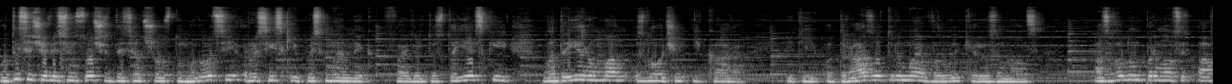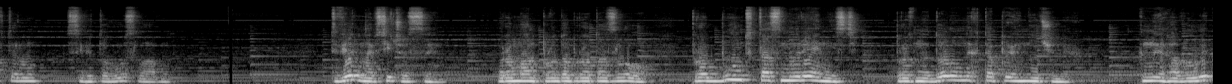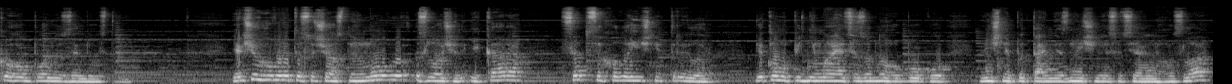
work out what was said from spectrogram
У 1866 році російський письменник Федір Достоєвський видає роман Злочин і кара, який одразу отримує великий резонанс, а згодом приносить автору світову славу. Твір на всі часи. Роман про добро та зло, про бунт та смиренність, про знедолених та пригнічених. Книга великого бою за людство. Якщо говорити сучасною мовою, злочин і кара це психологічний трилер, в якому піднімається з одного боку вічне питання знищення соціального зла,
